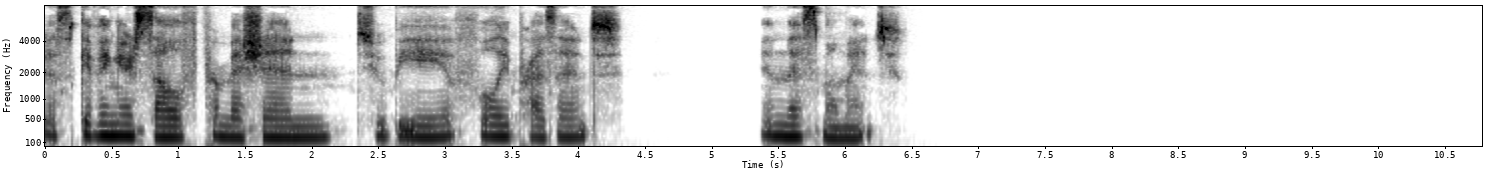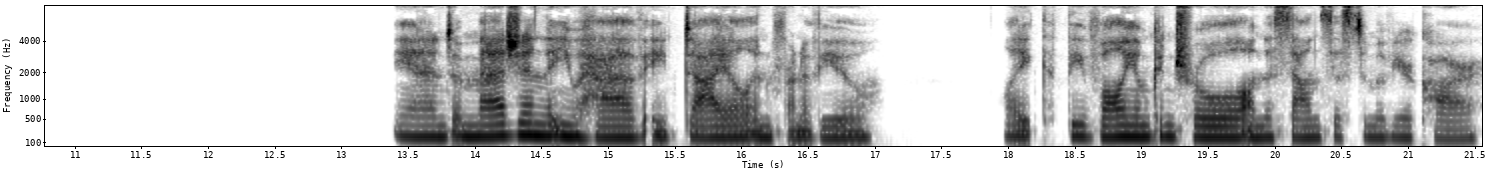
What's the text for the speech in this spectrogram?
Just giving yourself permission to be fully present in this moment. And imagine that you have a dial in front of you, like the volume control on the sound system of your car.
